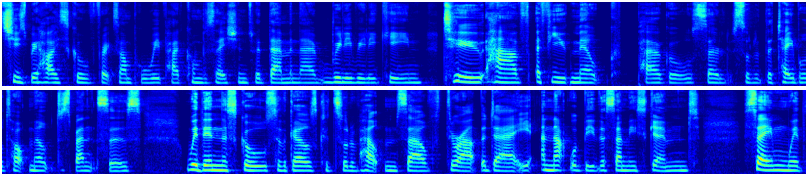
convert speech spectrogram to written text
Shrewsbury High School, for example, we've had conversations with them and they're really, really keen to have a few milk pergals, so sort of the tabletop milk dispensers within the school so the girls could sort of help themselves throughout the day. And that would be the semi skimmed. Same with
